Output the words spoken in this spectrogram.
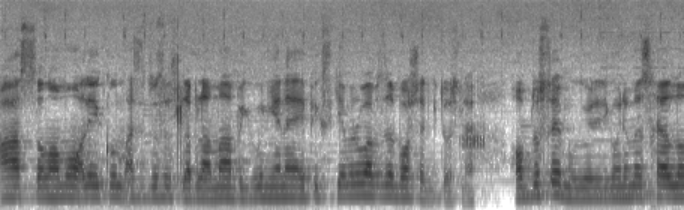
Assalomu alaykum aziz do'stlar sizlar bilan man bugun yana apex gamer va boshladik do'stlar. Ho'p do'stlar bugun o'yinimiz hello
